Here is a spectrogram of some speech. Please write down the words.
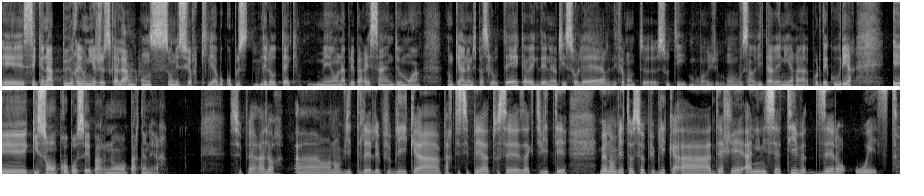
Et ce qu'on a pu réunir jusqu'à là, on, est sûr qu'il y a beaucoup plus de low-tech, mais on a préparé ça en deux mois. Donc, il y a un espace low-tech avec de l'énergie solaire, différents outils. On vous invite à venir pour découvrir et qui sont proposés par nos partenaires. Super. Alors, euh, on invite le, public à participer à toutes ces activités, mais on invite aussi le public à adhérer à l'initiative Zero Waste.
